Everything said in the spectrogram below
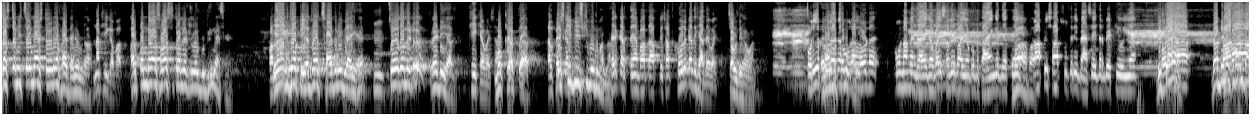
दस तो नीचे मैच तो इन्हें फ़ायदा नहीं होता। ना ठीक है बात। और पंद्रह सोलह सत्रह लीटर दूध की मैच है। एक जोटी है जो छह दिन भी आई है। चौदह लीटर रेडी है आज। ठीक है भाई साहब। मुख्य चल तैयार फिर उसकी बीस की उम्मीद मानना। फिर करते हैं बात आपके साथ। खोल कर दिखा दे भाई। चल देगा वहाँ और ये पूरा का पूरा लोड पूना में जाएगा भाई सभी भाइयों को बताएँगे देखें। काफ़ी साफ़ सुथरी भैंसें इधर बैठी हुई हैं? सा।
